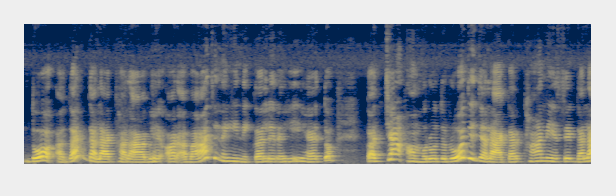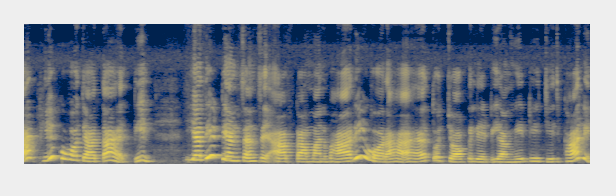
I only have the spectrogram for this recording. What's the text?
दो, अगर गला खराब है और आवाज़ नहीं निकल रही है तो कच्चा अमरूद रोज जलाकर खाने से गला ठीक हो जाता है। तीन, यदि टेंशन से आपका मन भारी हो रहा है तो चॉकलेट या मीठी चीज़ खा लें।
